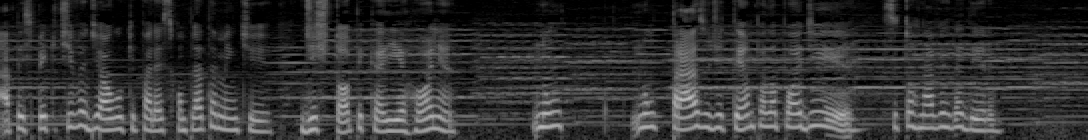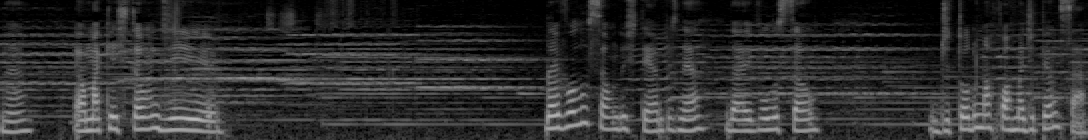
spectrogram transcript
a perspectiva de algo que parece completamente distópica e errônea, num, num prazo de tempo ela pode se tornar verdadeira. Né? É uma questão de da evolução dos tempos, né? Da evolução de toda uma forma de pensar.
